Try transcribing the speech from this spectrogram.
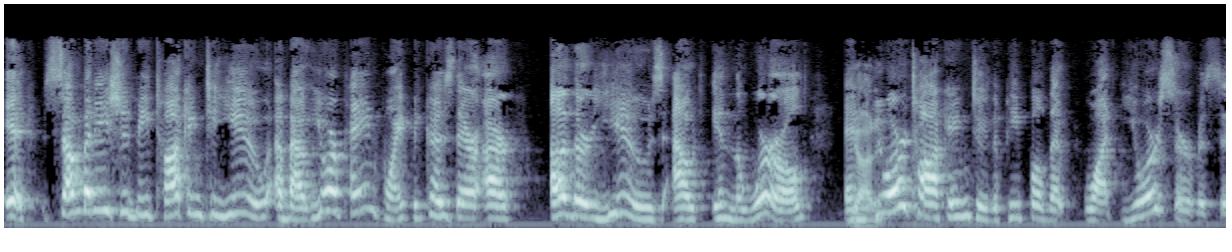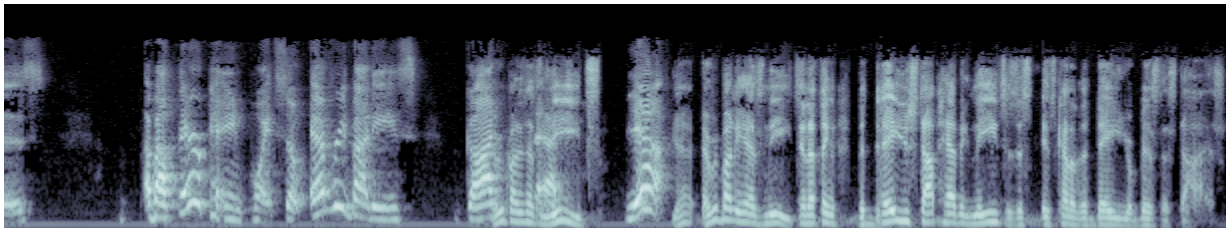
it. Somebody should be talking to you about your pain point because there are other yous out in the world. And you're talking to the people that want your services about their pain points. So everybody's got everybody has that. needs. Yeah. Yeah everybody has needs. And i think the day you stop having needs is just, is kind of the day your business dies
